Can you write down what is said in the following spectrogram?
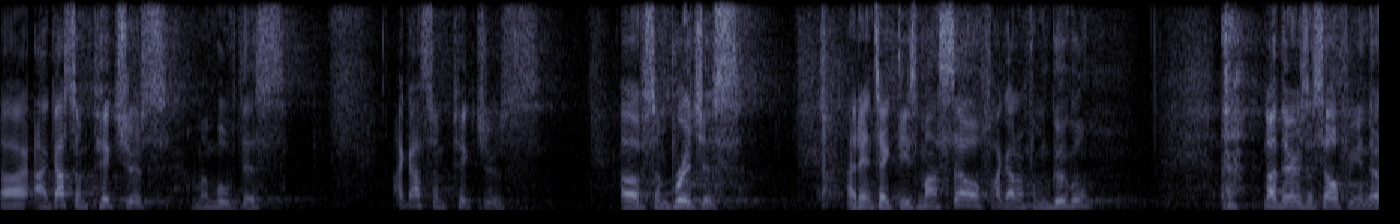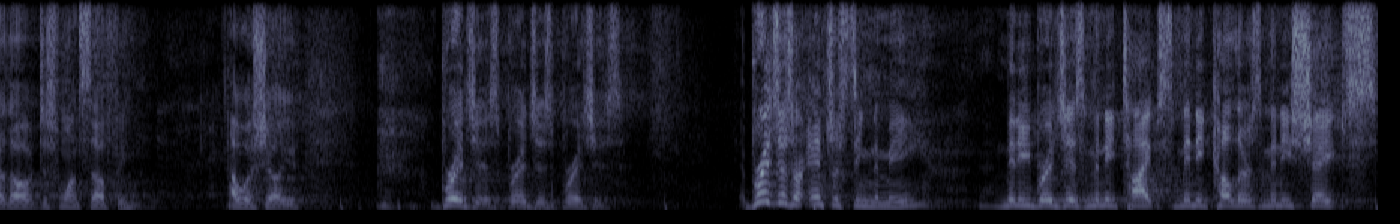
Uh, I got some pictures. I'm going to move this. I got some pictures of some bridges. I didn't take these myself, I got them from Google. now, there is a selfie in there, though, just one selfie. I will show you. Bridges, bridges, bridges. Bridges are interesting to me. Many bridges, many types, many colors, many shapes.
